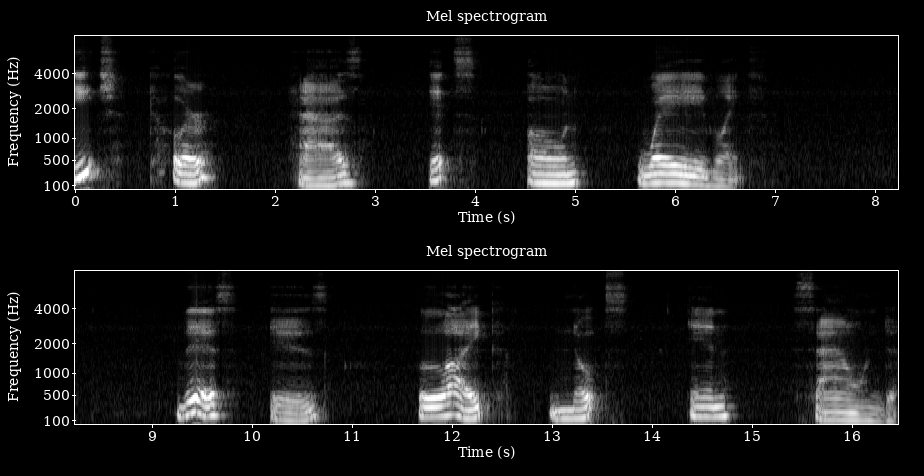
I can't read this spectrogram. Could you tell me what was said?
Each color has its own wavelength. This is like notes in sound.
